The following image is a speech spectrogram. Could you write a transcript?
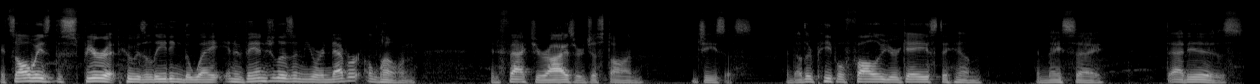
It's always the Spirit who is leading the way. In evangelism, you are never alone. In fact, your eyes are just on Jesus and other people follow your gaze to him and they say, That is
